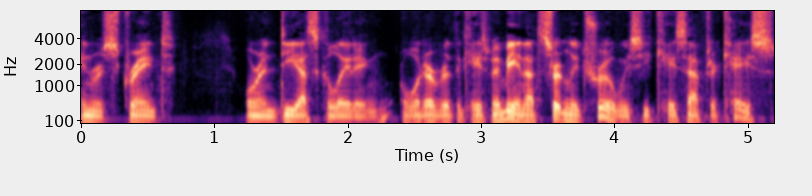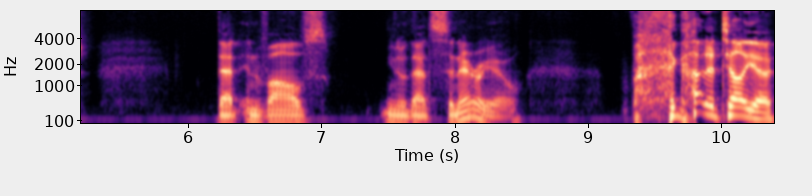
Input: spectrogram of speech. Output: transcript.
in restraint or in de escalating or whatever the case may be. And that's certainly true. We see case after case that involves you know that scenario. But I got to tell you,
